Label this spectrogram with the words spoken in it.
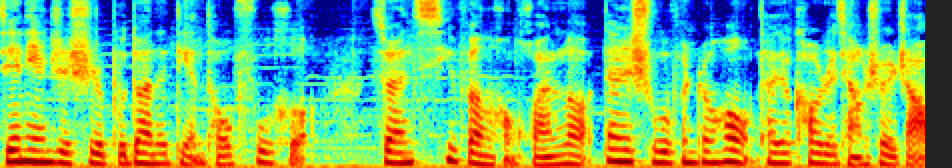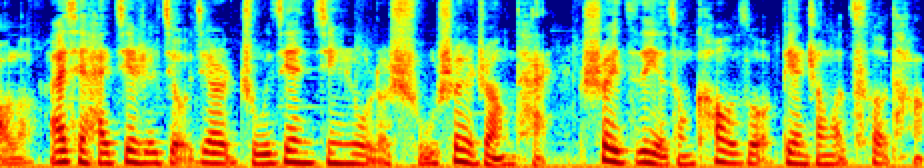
菅田只是不断的点头附和。虽然气氛很欢乐，但是十五分钟后他就靠着墙睡着了，而且还借着酒劲儿逐渐进入了熟睡状态，睡姿也从靠坐变成了侧躺。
